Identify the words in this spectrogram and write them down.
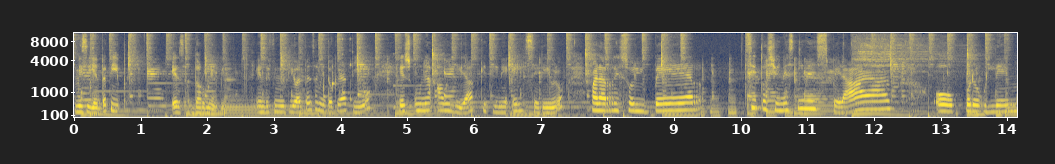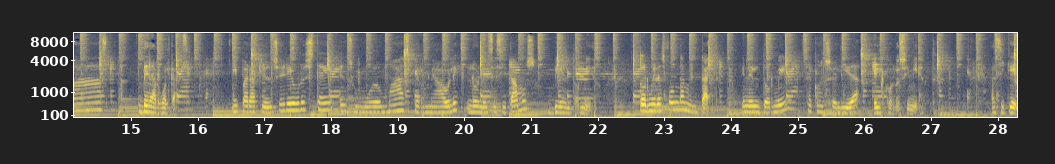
Mi siguiente tip es dormir bien. En definitiva, el pensamiento creativo es una habilidad que tiene el cerebro para resolver situaciones inesperadas o problemas de largo alcance. Y para que un cerebro esté en su modo más permeable, lo necesitamos bien dormido. Dormir es fundamental. En el dormir se consolida el conocimiento. Así que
